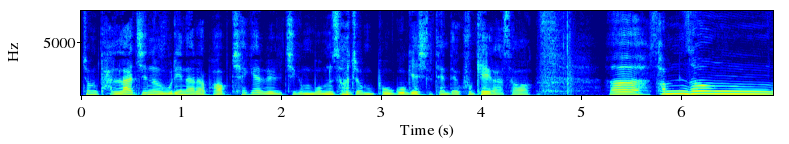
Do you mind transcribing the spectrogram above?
좀 달라지는 우리나라 법 체계를 지금 몸소 좀 보고 계실 텐데 국회에 가서 아 삼성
